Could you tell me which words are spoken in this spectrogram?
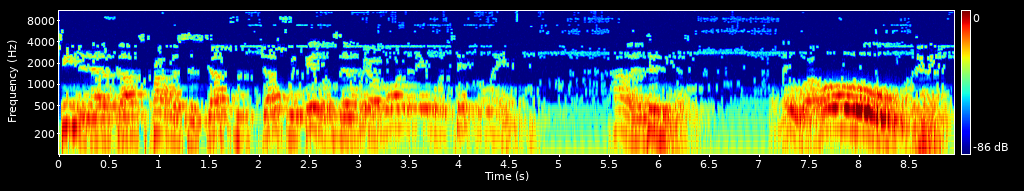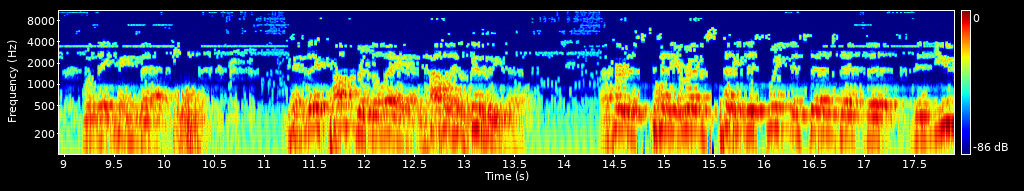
Cheated out of God's promises. Joshua, Joshua Caleb said, We are more than able to take the land. Hallelujah. And they were old when they came back. And they conquered the land. Hallelujah. I heard a study, I read a study this week that says that the, the new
